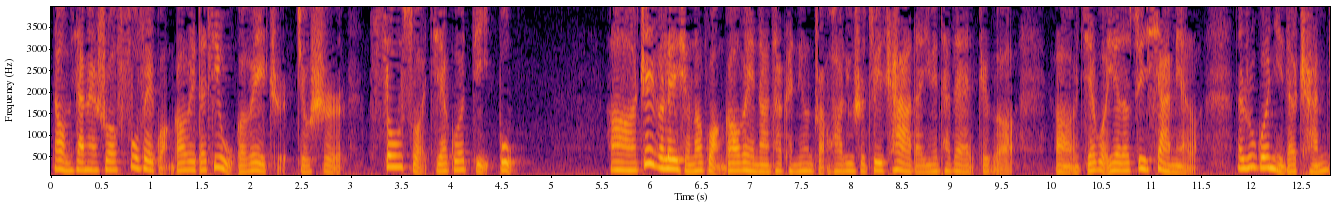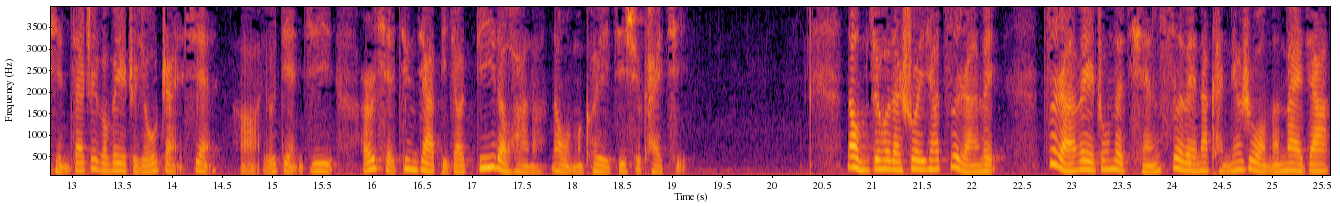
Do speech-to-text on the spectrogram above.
那我们下面说付费广告位的第五个位置就是搜索结果底部。啊，这个类型的广告位呢，它肯定转化率是最差的，因为它在这个呃结果页的最下面了。那如果你的产品在这个位置有展现，啊，有点击，而且竞价比较低的话呢，那我们可以继续开启。那我们最后再说一下自然位，自然位中的前四位，那肯定是我们卖家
